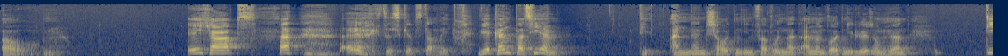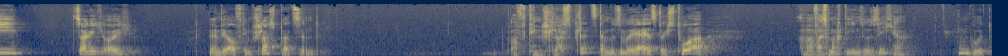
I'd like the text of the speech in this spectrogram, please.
Augen. Ich hab's. das gibt's doch nicht. Wir können passieren. Die anderen schauten ihn verwundert an und wollten die Lösung hören. Die, sage ich euch, wenn wir auf dem Schlossplatz sind. Auf dem Schlossplatz? Da müssen wir ja erst durchs Tor. Aber was machte ihn so sicher? Nun gut,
